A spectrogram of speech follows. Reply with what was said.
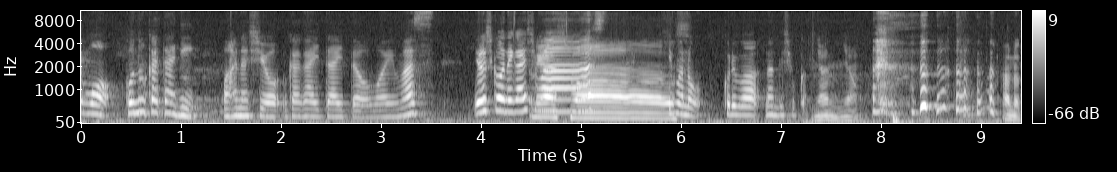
回もこの方にお話を伺いたいと思います。よろしくお願いします。今のこれは何でしょうか？にゃんにゃんあの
